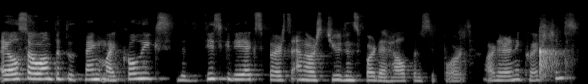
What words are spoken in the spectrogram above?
I also wanted to thank my colleagues, the Dytiscidae experts and our students for their help and support. Are there any questions?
